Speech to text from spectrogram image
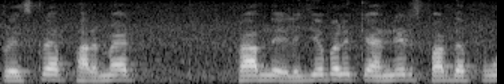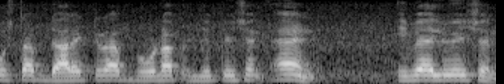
prescribed format from the eligible candidates for the post of director of board of education and evaluation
